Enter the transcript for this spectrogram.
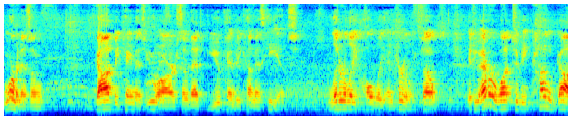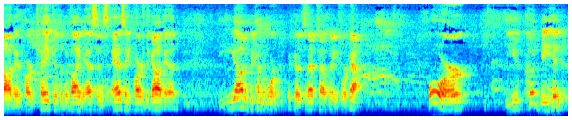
Mormonism. God became as you are so that you can become as He is literally, wholly, and truly. So, if you ever want to become God and partake of the divine essence as a part of the Godhead, you ought to become a Mormon because that's how things work out. Or you could be Hindu.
